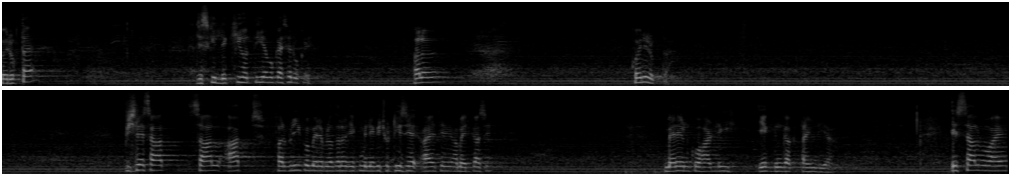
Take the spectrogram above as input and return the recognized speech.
कोई रुकता है? जिसकी लिखी होती है वो कैसे रुके? हेलो कोई नहीं रुकता। पिछले सात साल, आठ फरवरी को मेरे ब्रदर एक महीने की छुट्टी से आए थे अमेरिका से। मैंने उनको हार्डली एक दिन का टाइम दिया। इस साल वो आए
